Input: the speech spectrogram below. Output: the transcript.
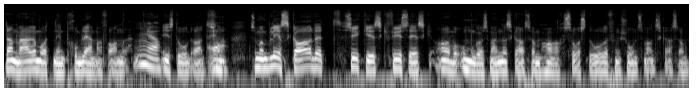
den væremåten din problemer for andre. ja. I stor grad. Så, Ja. så man blir skadet psykisk, fysisk av å omgås mennesker som har så store funksjonsvansker som,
